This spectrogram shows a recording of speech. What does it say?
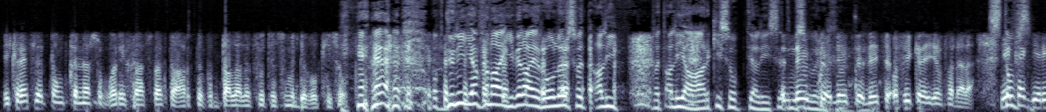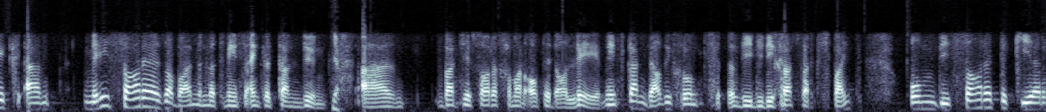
Ek kry vir kom kinders om oor die grasveld te hardloop en tel hulle voete sommer dubbeltjies op. of doen jy een van daai, jy weet daai rollers wat al die wat al die haartjies optel, hier sit ons oor. Nee, nee, nee, of jy kry een van hulle. Nee, kyk Dirk, ehm um, met die sade is daar baie min wat mense eintlik kan doen. Ja. Ehm uh, want jy sade gaan maar altyd daar lê. Mense kan wel die grond die die die graswerk spuit om die sade te keer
